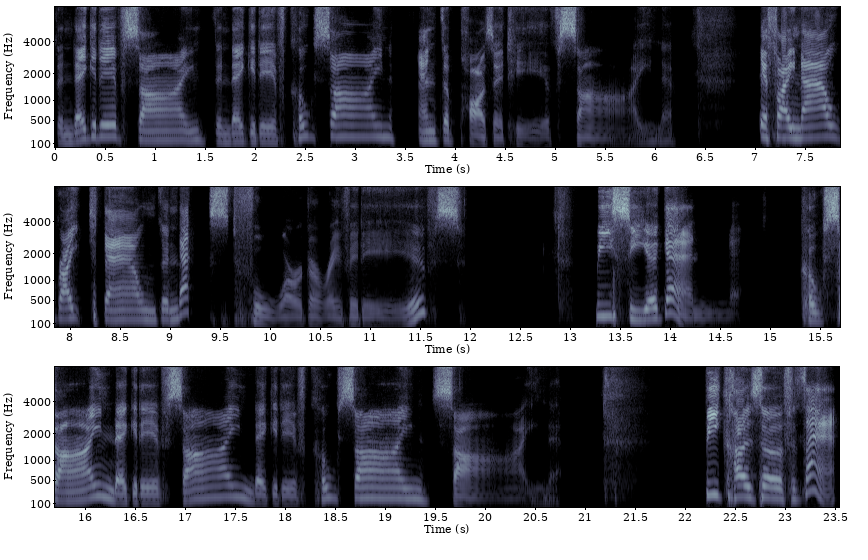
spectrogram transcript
the negative sine, the negative cosine, and the positive sine. If I now write down the next four derivatives, we see again cosine, negative sine, negative cosine, sine. Because of that,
